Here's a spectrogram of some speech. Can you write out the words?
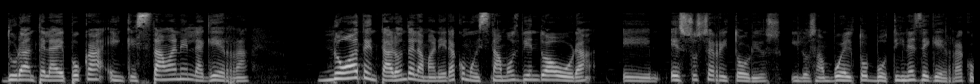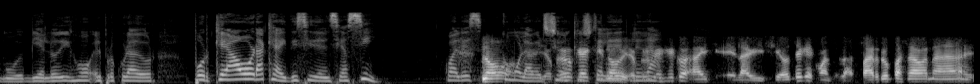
durante la época en que estaban en la guerra no atentaron de la manera como estamos viendo ahora eh, estos territorios y los han vuelto botines de guerra, como bien lo dijo el procurador, ¿por qué ahora que hay disidencia sí? ¿Cuál es como la versión que, usted le, da? la visión de que cuando las FARC no pasaba nada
